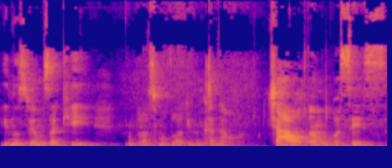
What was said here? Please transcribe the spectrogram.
E nos vemos aqui no próximo vlog no canal. Tchau! Amo vocês!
